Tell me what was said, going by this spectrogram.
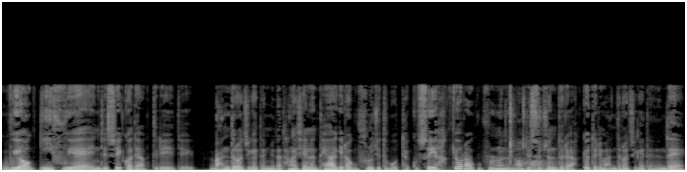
우역 이후에 이제 수의과 대학들이 이제 만들어지게 됩니다. 당시에는 대학이라고 부르지도 못했고 수의 학교라고 부르는 이제. 수준들의 학교들이 만들어지게 되는데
